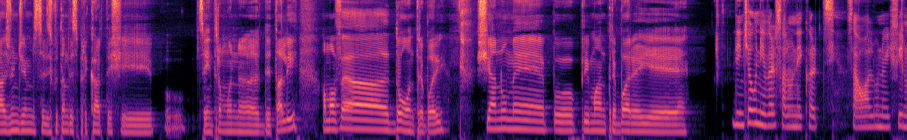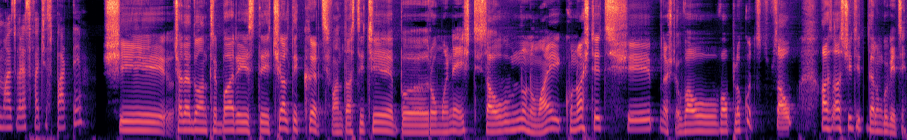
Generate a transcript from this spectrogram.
ajungem să discutăm despre carte și uh, să intrăm în detalii, am avea două întrebări și anume prima întrebare e din ce univers al unei cărți sau al unui film ați vrea să faceți parte? Și cea de-a doua întrebare este ce alte cărți fantastice bă, românești sau nu numai cunoașteți și, nu știu, v-au, v-au plăcut sau ați, ați citit de-a lungul vieții?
